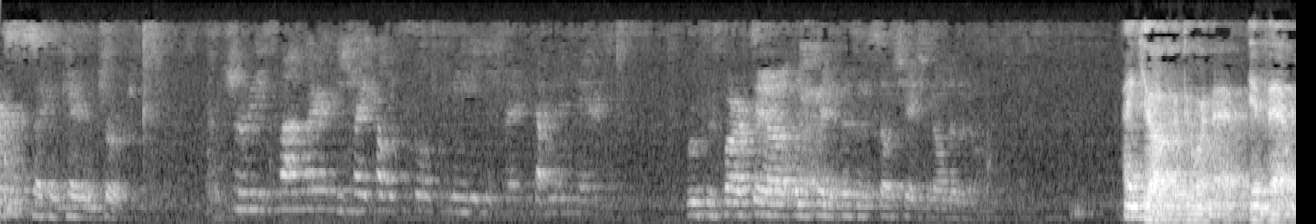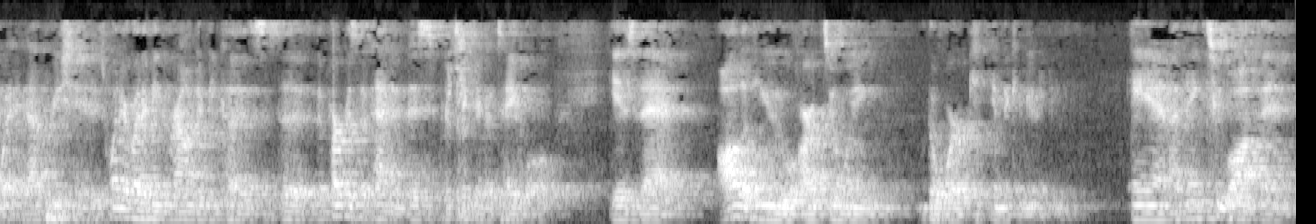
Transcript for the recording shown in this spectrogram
Frank Harris, Second Canaan Church. Sharice Butler, Detroit Public Schools Community District, Government Affairs. Rufus Bartel, Independent Business Association on the Thank y'all for doing that in that way. I appreciate it. Just want everybody to be grounded because the, the purpose of having this particular table is that all of you are doing the work in the community. And I think too often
